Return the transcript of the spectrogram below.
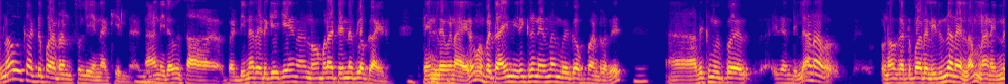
உணவு கட்டுப்பாடுன்னு சொல்லி எனக்கு இல்லை நான் இரவு சா இப்போ டின்னர் எடுக்கே நான் நார்மலாக டென் ஓ கிளாக் ஆகிடும் டென் லெவன் ஆகிடும் இப்போ டைம் இருக்கிற நேரம் தான் மேக்கப் பண்ணுறது. அதுக்கும் இப்போ இது இல்லை. ஆனால் உணவு கட்டுப்பாடுகள் இருந்தானே எல்லாம் நான் என்ன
